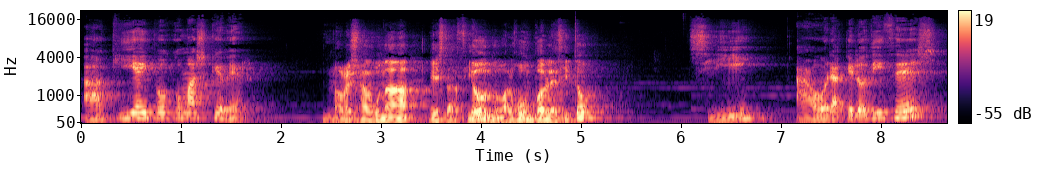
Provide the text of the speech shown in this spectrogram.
Aquí hay poco más que ver. ¿No ves alguna estación o algún pueblecito? Sí, ahora que lo dices,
